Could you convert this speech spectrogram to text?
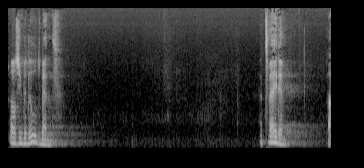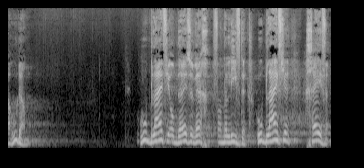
zoals je bedoeld bent. Het tweede, maar hoe dan? Hoe blijf je op deze weg van de liefde? Hoe blijf je geven?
